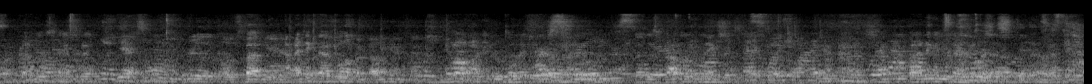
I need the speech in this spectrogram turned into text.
what, Bellingham? Yeah, someone really close to here. I think that's one of the Bellingham. No, I think it was. So it's probably like, but I think it's like, it's like,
